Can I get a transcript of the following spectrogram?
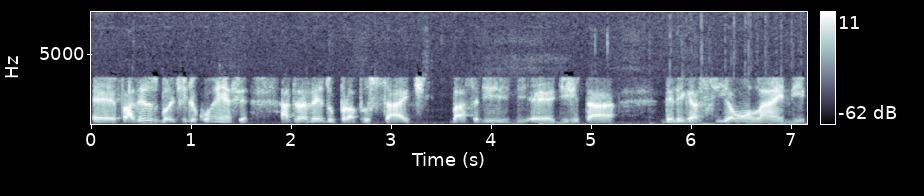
é, fazer os boletins de ocorrência através do próprio site, basta de, de, é, digitar Delegacia Online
